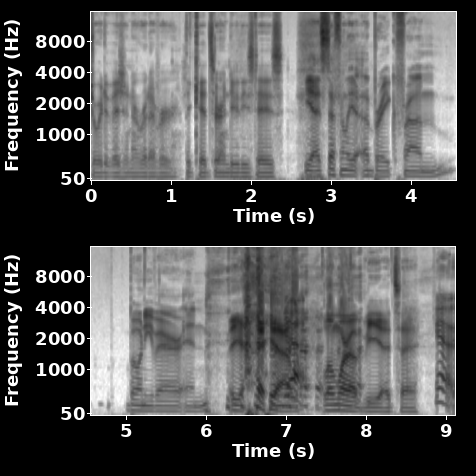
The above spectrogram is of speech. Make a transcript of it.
Joy Division or whatever the kids are into these days. yeah, it's definitely a break from Bon Iver and yeah, yeah, Yeah. a little more upbeat, I'd say. Yeah,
